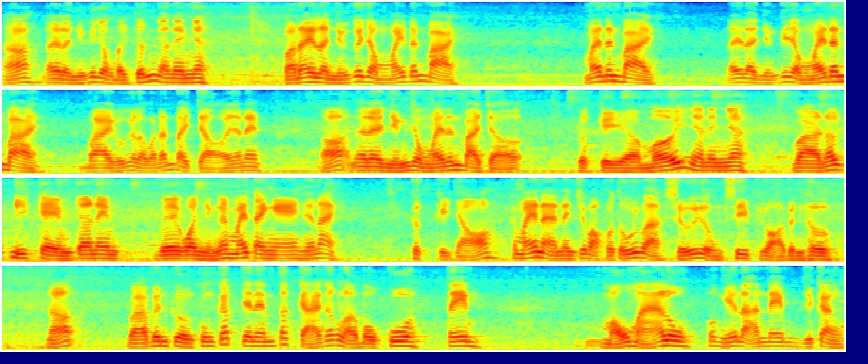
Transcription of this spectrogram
Đó, đây là những cái dòng bài kính cho anh em nha. Và đây là những cái dòng máy đánh bài. Máy đánh bài. Đây là những cái dòng máy đánh bài. Bài của cái là đánh bài chợ nha anh em đó, đây là những dòng máy đánh bài chợ, cực kỳ à, mới nha anh em nha. Và nó đi kèm cho anh em về qua những cái máy tai nghe như thế này. Cực kỳ nhỏ, cái máy này anh em chỉ bọc vào túi và sử dụng sim gọi bình thường. Đó, và bên cường cung cấp cho anh em tất cả các loại bầu cua, tem, mẫu mã luôn. Có nghĩa là anh em chỉ cần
